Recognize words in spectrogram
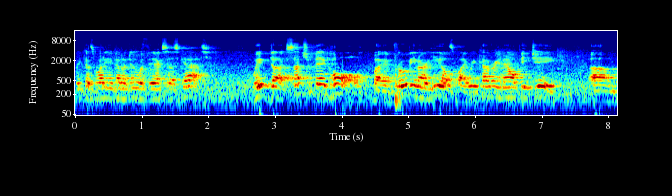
Because what are you going to do with the excess gas? We've dug such a big hole by improving our yields, by recovering LPG. Um,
